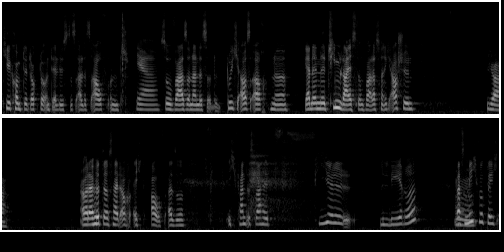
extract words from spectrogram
hier kommt der Doktor und der löst das alles auf und Ja. so war, sondern das durchaus auch eine, ja, eine, eine Teamleistung war. Das fand ich auch schön. Ja. Aber da hört das halt auch echt auf. Also ich, fand, es war halt viel Leere, was mich wirklich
